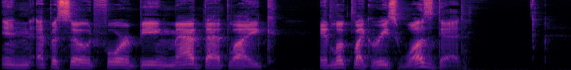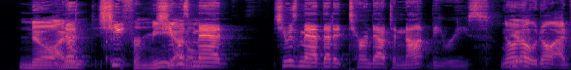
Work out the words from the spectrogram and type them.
in episode four being mad that like it looked like Rhys was dead. No, I No, don't. She for me, she was mad. She was mad that it turned out to not be Rhys. No, Yeah. no, no. I,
